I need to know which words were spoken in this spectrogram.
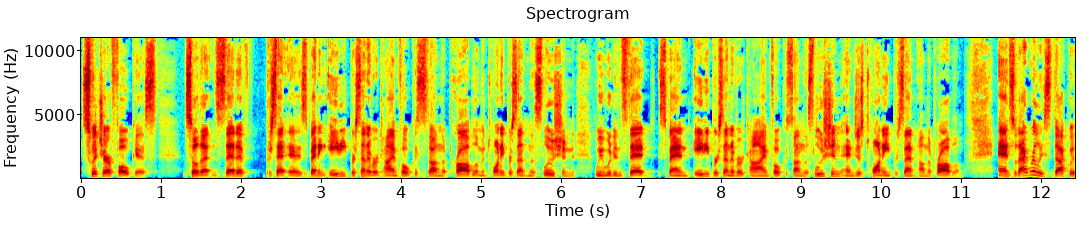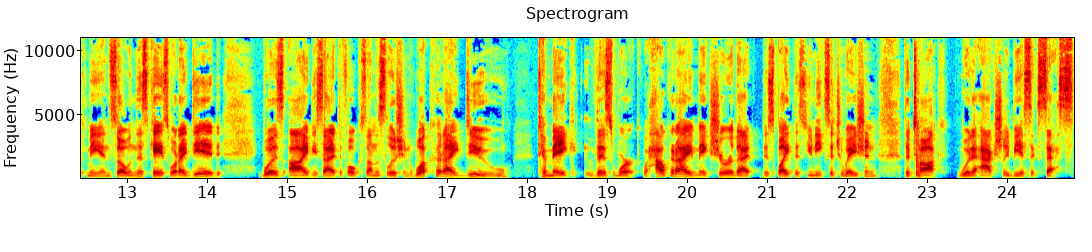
switch our focus so that instead of uh, spending 80% of our time focused on the problem and 20% on the solution, we would instead spend 80% of our time focused on the solution and just 20% on the problem. And so that really stuck with me. And so in this case, what I did was I decided to focus on the solution. What could I do? To make this work? How could I make sure that despite this unique situation, the talk would actually be a success?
